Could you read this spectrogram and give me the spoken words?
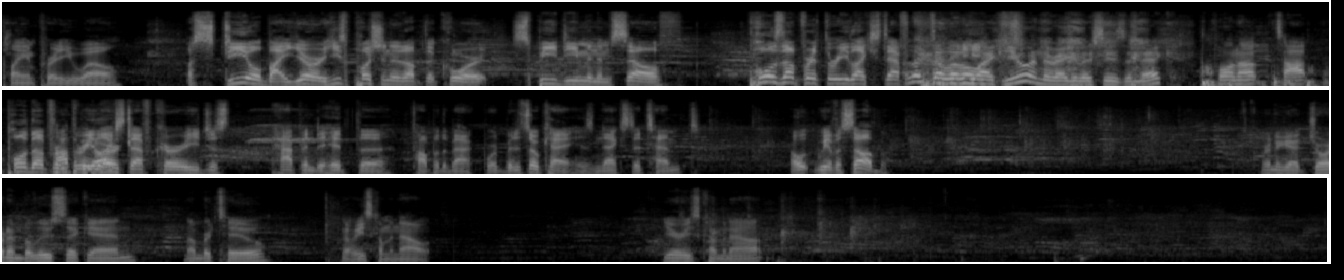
Playing pretty well. A steal by Yuri. He's pushing it up the court. Speed demon himself. Pulls up for three like Steph. It looked a little like you in the regular season, Nick. Pulling up top. pulled up from Top of the three like. Steph Curry. He just happened to hit the top of the backboard, but it's okay. His next attempt. Oh, we have a sub. We're going to get Jordan Belusic in, number two. No, he's coming out. Yuri's coming out.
